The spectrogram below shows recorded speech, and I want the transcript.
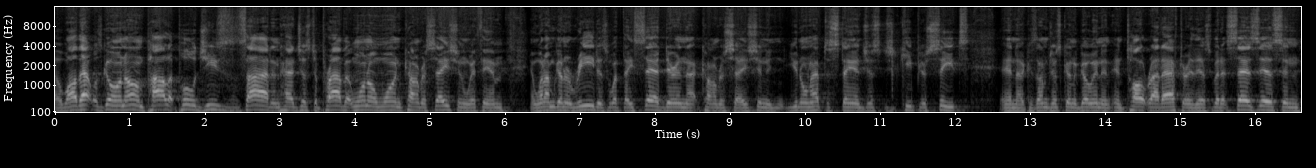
uh, while that was going on, Pilate pulled Jesus aside and had just a private one on one conversation with him. And what I'm going to read is what they said during that conversation. And you don't have to stand, just keep your seats and because uh, I'm just going to go in and, and, talk right after this. But it says this in,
